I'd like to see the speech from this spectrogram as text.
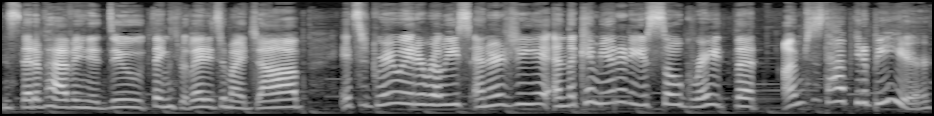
instead of having to do things related to my job. It's a great way to release energy, and the community is so great that I'm just happy to be here.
